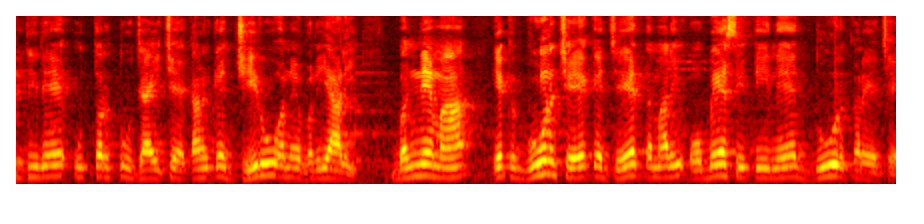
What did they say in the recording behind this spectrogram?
ધીરે ઉતરતું જાય છે. કારણ કે જીરું અને વરિયાળી બંનેમાં એક ગુણ છે કે જે તમારી ઓબેસિટીને દૂર કરે છે.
